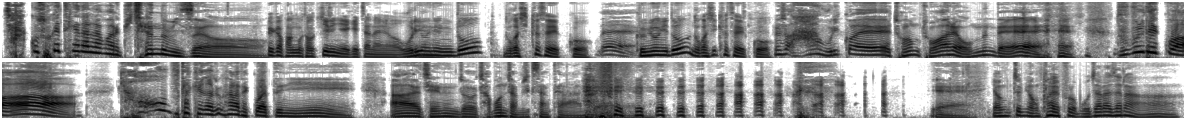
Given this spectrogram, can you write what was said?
자꾸 소개팅 해달라고 하는 귀찮은 놈이 있어요. 그러니까 방금 덕질인 얘기했잖아요. 우리은행도 누가 시켜서 했고 네. 금융위도 누가 시켜서 했고 그래서 아 우리 과에 저놈 좋아할 애 없는데 누굴 데리고 와 겨우 부탁해가지고 하나 데리고 왔더니 아 쟤는 저 자본 잠식 상태라 안돼 예 0.08% 모자라잖아.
